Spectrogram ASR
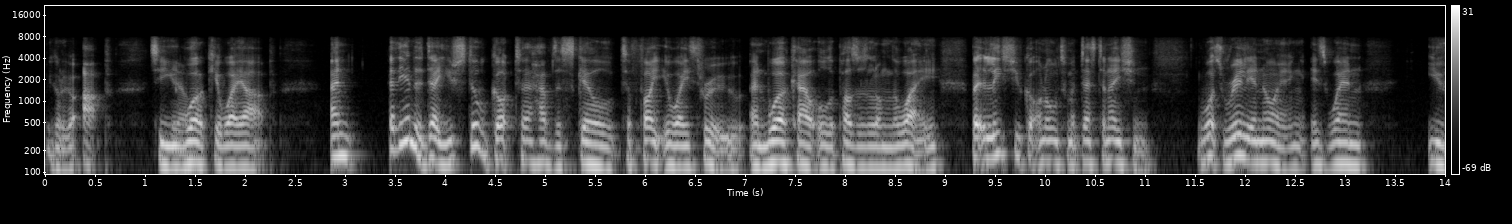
you've got to go up. So you yeah. work your way up, and at the end of the day, you've still got to have the skill to fight your way through and work out all the puzzles along the way. But at least you've got an ultimate destination. What's really annoying is when you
